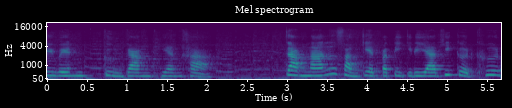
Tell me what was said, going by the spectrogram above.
ริเวณกึ่งกลางเทียนค่ะ จากนั้นสังเกตปฏิกิริยาที่เกิดขึ้น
